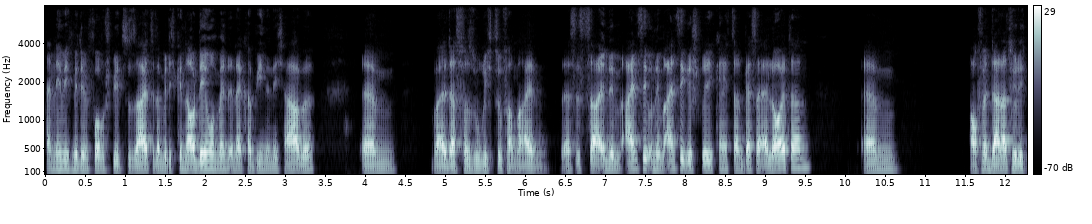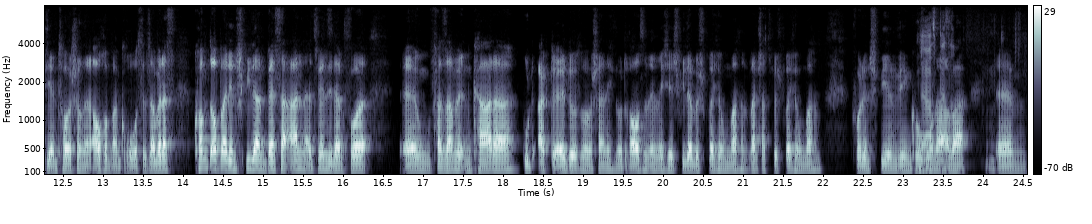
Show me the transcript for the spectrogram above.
dann nehme ich mir den vor dem Spiel zur Seite, damit ich genau den Moment in der Kabine nicht habe, ähm, weil das versuche ich zu vermeiden. Das ist zwar in dem Einzel- und im Einzelgespräch kann ich es dann besser erläutern, ähm, auch wenn da natürlich die Enttäuschung dann auch immer groß ist. Aber das kommt auch bei den Spielern besser an, als wenn sie dann vor ähm, versammelten Kader, gut, aktuell dürfen wir wahrscheinlich nur draußen irgendwelche Spielerbesprechungen machen, Mannschaftsbesprechungen machen vor den Spielen wegen Corona, ja, aber ähm,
